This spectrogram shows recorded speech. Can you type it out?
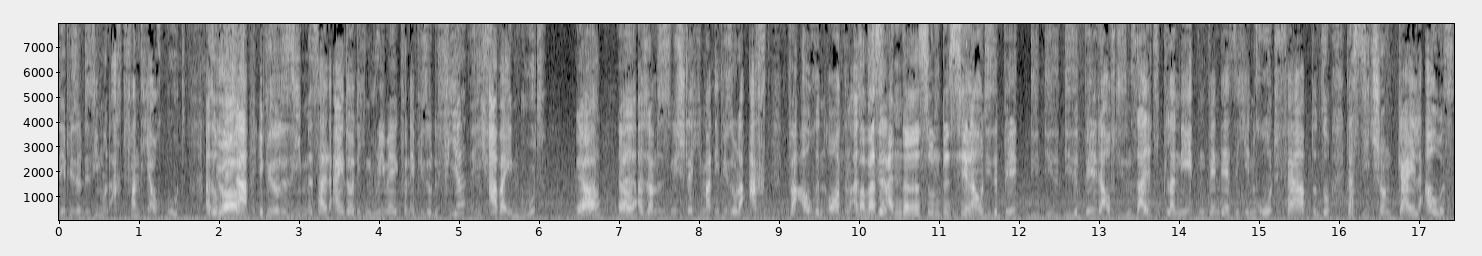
Episode 7 und 8 fand ich auch gut. Also Ja. klar, Episode 7 ist halt eindeutig ein Remake von Episode 4, aber in gut. Ja, ja. Äh, also haben sie es nicht schlecht gemacht. Episode 8 war auch in Ordnung. Also War was diese, anderes so ein bisschen. Genau, und diese, Bild, diese, diese Bilder auf diesem Salzplaneten, wenn der sich in Rot färbt und so, das sieht schon geil aus.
